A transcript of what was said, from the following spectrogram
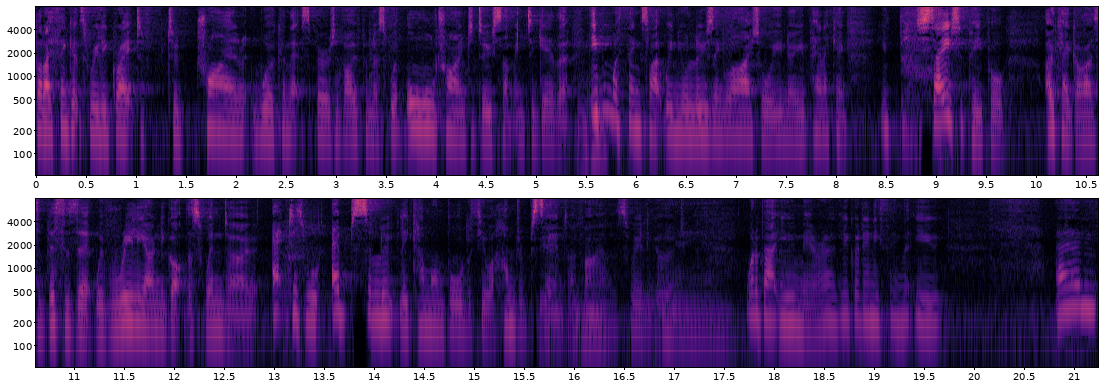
but I think it's really great to, to try and work in that spirit of openness. We're all trying to do something together, even with things like when you're losing light or you know you're panicking. You say to people, "Okay, guys, this is it. We've really only got this window." Actors will absolutely come on board with you 100%. I find it's really good. What about you, Meera? Have you got anything that you Um,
